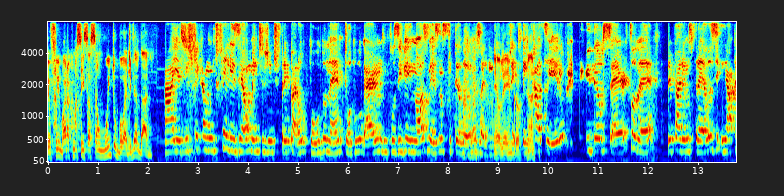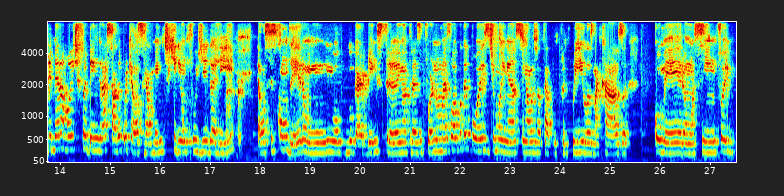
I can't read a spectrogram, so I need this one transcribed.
Eu fui embora com uma sensação muito boa, de verdade. Ai, a gente fica muito feliz. Realmente a gente preparou tudo, né? Todo lugar, inclusive nós mesmos que telamos ali. Eu lembro. Bem caseiro e deu certo, né? Preparamos para elas e a primeira noite foi bem engraçada porque elas realmente queriam fugir dali. Elas se esconderam em um lugar bem estranho atrás do forno, mas logo depois de manhã assim elas já estavam tranquilas na casa, comeram, assim, foi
